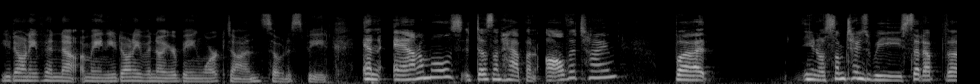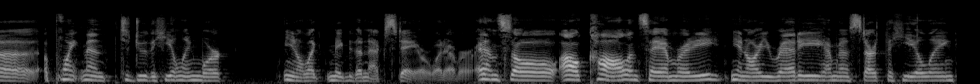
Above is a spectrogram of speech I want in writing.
You don't even know. I mean, you don't even know you're being worked on, so to speak. And animals, it doesn't happen all the time, but you know, sometimes we set up the appointment to do the healing work you know, like maybe the next day or whatever. And so I'll call and say, I'm ready. You know, are you ready? I'm going to start the healing.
